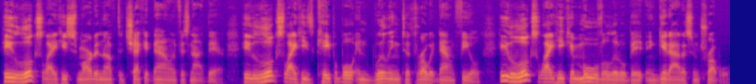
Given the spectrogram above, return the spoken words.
He looks like he's smart enough to check it down if it's not there. He looks like he's capable and willing to throw it downfield. He looks like he can move a little bit and get out of some trouble.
